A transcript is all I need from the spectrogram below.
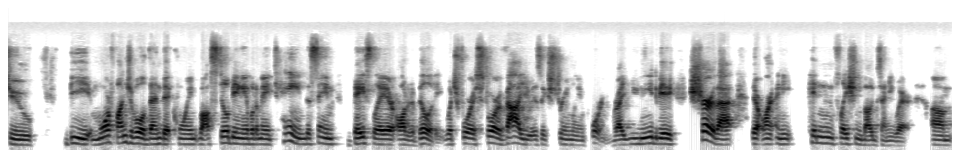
to be more fungible than Bitcoin while still being able to maintain the same base layer auditability, which for a store of value is extremely important, right? You need to be sure that there aren't any hidden inflation bugs anywhere. Um,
